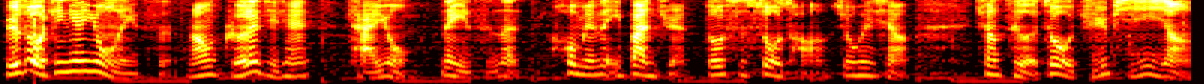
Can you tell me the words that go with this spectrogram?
比如说我今天用了一次，然后隔了几天才用那一次，那后面那一半卷都是受潮，就会想。像褶皱、橘皮一样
